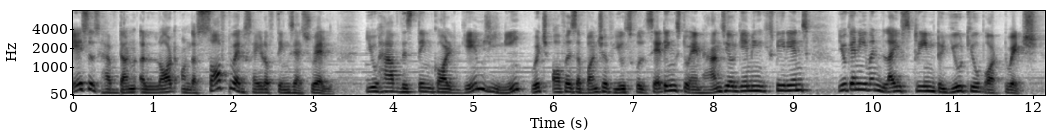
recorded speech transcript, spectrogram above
Asus have done a lot on the software side of things as well. You have this thing called Game Genie, which offers a bunch of useful settings to enhance your gaming experience. You can even live stream to YouTube or Twitch.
